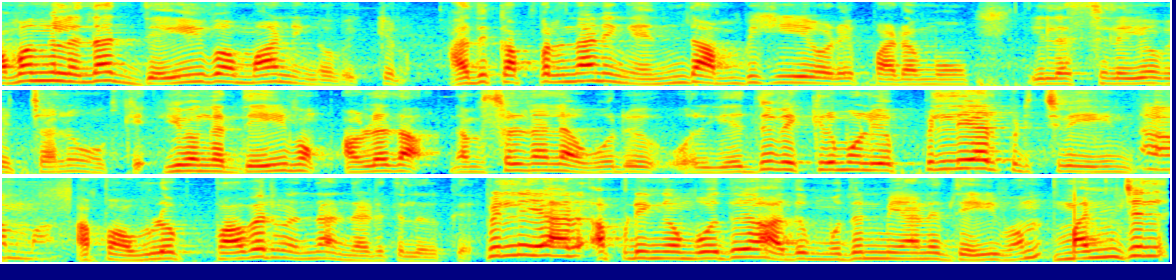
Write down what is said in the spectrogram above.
அவங்கள தான் தெய்வமாக நீங்கள் வைக்கணும். அதுக்கப்புறம் தான் நீங்கள் எந்த அம்பிகையோடைய படமோ இல்லை சிலையோ வச்சாலும் ஓகே. இவங்க தெய்வம் அவ்வளோதான் நம்ம சொல்லல ஒரு ஒரு எது வைக்கிறோமோ இல்லையோ பிள்ளையார் பிடிச்சு ஆமாம் அப்போ அவ்வளோ பவர் வந்து அந்த இடத்துல இருக்கு. பிள்ளையார் அப்படிங்கும்போது அது முதன்மையான தெய்வம். மஞ்சள்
